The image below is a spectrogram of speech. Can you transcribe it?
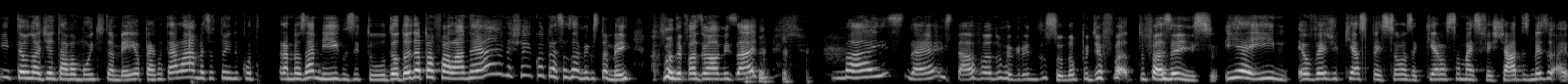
então não adiantava muito também eu perguntar lá, ah, mas eu estou indo encontrar meus amigos e tudo. Eu doida para falar, né? Ah, deixa eu encontrar seus amigos também, para poder fazer uma amizade. mas, né, estava no Rio Grande do Sul, não podia fa fazer isso. E aí eu vejo que as pessoas aqui, elas são mais fechadas, mesmo é,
